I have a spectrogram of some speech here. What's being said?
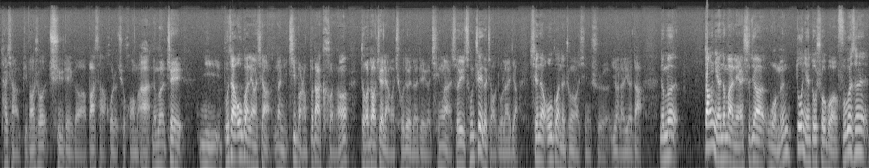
他想，比方说去这个巴萨或者去皇马，啊那么这你不在欧冠亮相，那你基本上不大可能得到这两个球队的这个青睐。所以从这个角度来讲，现在欧冠的重要性是越来越大。那么当年的曼联，实际上我们多年都说过，福格森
